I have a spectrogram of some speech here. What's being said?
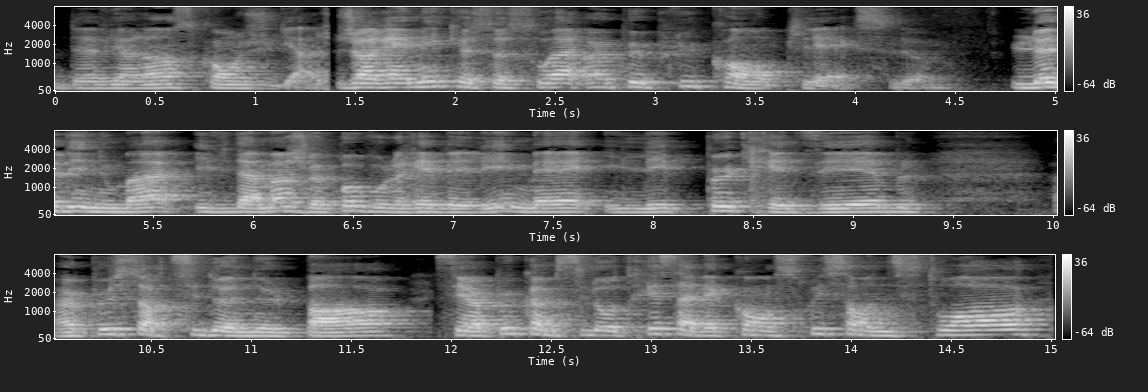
de violences conjugales. J'aurais aimé que ce soit un peu plus complexe. Le dénouement, évidemment, je ne vais pas vous le révéler, mais il est peu crédible, un peu sorti de nulle part. C'est un peu comme si l'autrice avait construit son histoire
